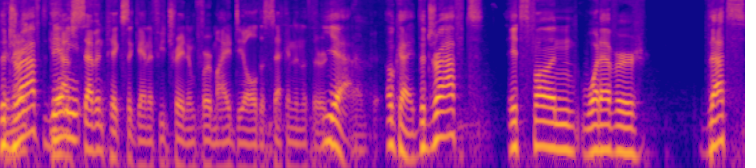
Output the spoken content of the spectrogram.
The And then draft, you have seven picks again if you trade him for my deal, the second and the third. Yeah. Okay. The draft, it's fun, whatever. That's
